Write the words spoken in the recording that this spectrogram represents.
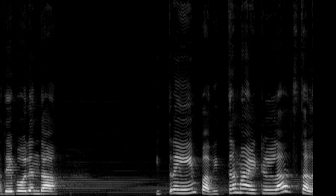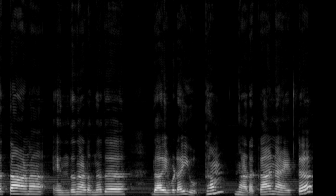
അതേപോലെ എന്താ? ഇത്രയും പവിത്രമായിട്ടുള്ള സ്ഥലത്താണ് എന്ത് നടന്നത്? ഇതാ ഇവിടെ യുദ്ധം നടക്കാനായിട്ട്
